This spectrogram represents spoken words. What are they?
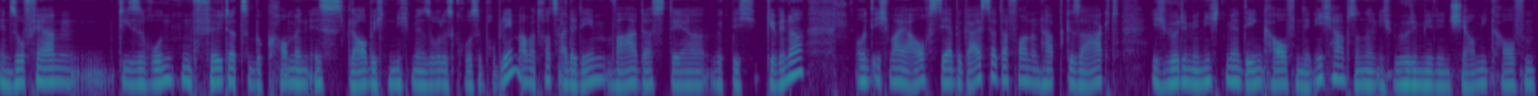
Insofern, diese runden Filter zu bekommen, ist, glaube ich, nicht mehr so das große Problem. Aber trotz alledem war das der wirklich Gewinner. Und ich war ja auch sehr begeistert davon und habe gesagt, ich würde mir nicht mehr den kaufen, den ich habe, sondern ich würde mir den Xiaomi kaufen,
